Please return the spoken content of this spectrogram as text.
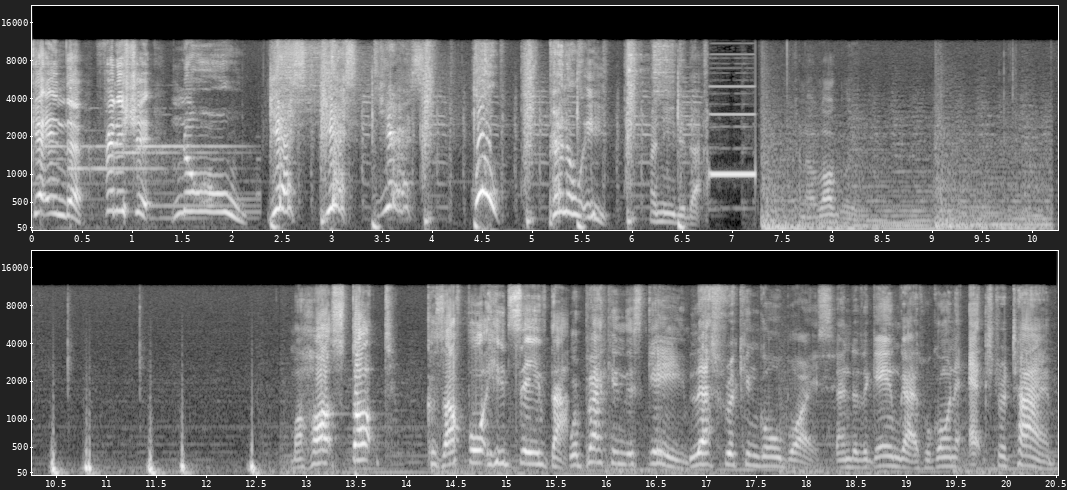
Get in there. Finish it. No. Yes. Yes. Yes. Woo. Penalty. I needed that. Can I log with My heart stopped. Because I thought he'd save that. We're back in this game. Let's freaking go, boys. End of the game, guys. We're going to extra time.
